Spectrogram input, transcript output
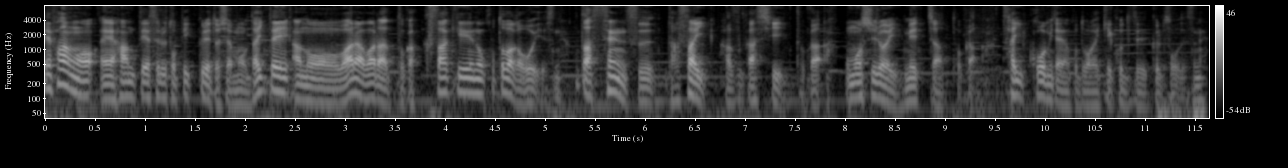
で、ファンを、えー、判定するトピック例としてはもう大体、あのー、わらわらとか草系の言葉が多いですね。あとはセンス、ダサい、恥ずかしいとか、面白い、めっちゃとか、最高みたいな言葉が結構出てくるそうですね。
